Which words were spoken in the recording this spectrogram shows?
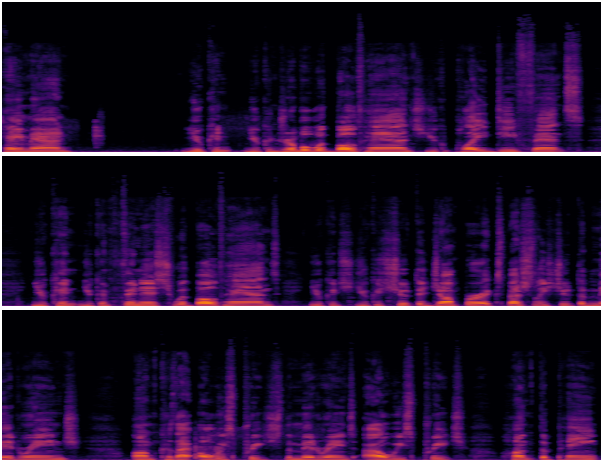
"Hey man, you can you can dribble with both hands, you can play defense, you can you can finish with both hands, you could you could shoot the jumper, especially shoot the mid-range um cuz I always preach the mid-range. I always preach hunt the paint.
